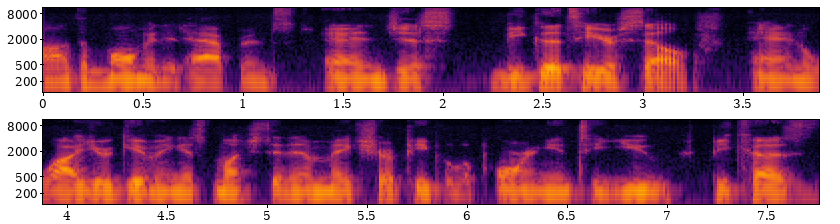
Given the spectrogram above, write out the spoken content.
uh, the moment it happens. And just be good to yourself. And while you're giving as much to them make sure people are pouring into you because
